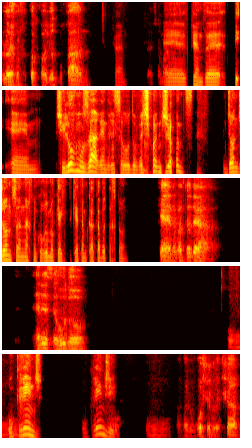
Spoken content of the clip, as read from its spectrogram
לא יכול לחכות כבר להיות מוכן. כן. אה, כן, זה אה, שילוב מוזר, הנרי סעודו וג'ון ג'ונס. ג'ון ג'ונס, אנחנו קוראים לו כתם קקע בתחתון. כן, אבל אתה יודע, הנרי סהודו, הוא... cringe. הוא קרינג'י. הוא- אבל הוא ראש שלו ישר,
